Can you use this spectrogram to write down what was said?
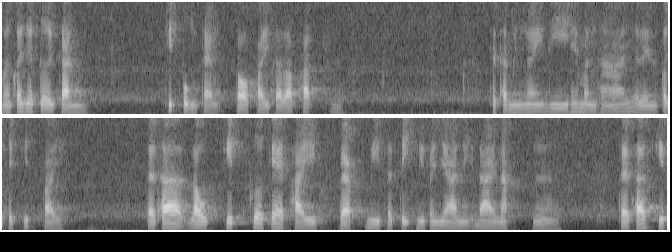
มันก็จะเกิดการคิดปรุงแต่งต่อไปสารพัดนะจะทำยังไงดีให้มันหายอะไรก็จะคิดไป แต่ถ้าเราคิดเพื่อแก้ไขแบบมีสติมีปัญญานี้ได้นะนะแต่ถ้าคิด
